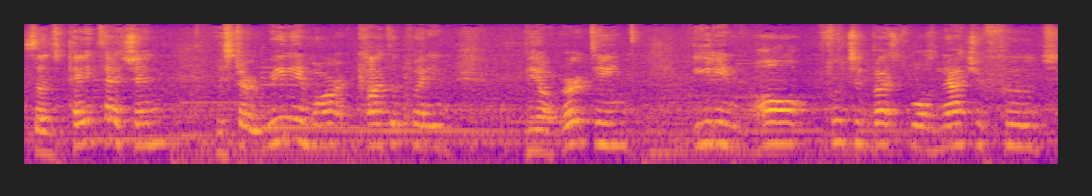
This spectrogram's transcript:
So just pay attention and start reading more, contemplating, you know, earthing, eating all fruits and vegetables, natural foods,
